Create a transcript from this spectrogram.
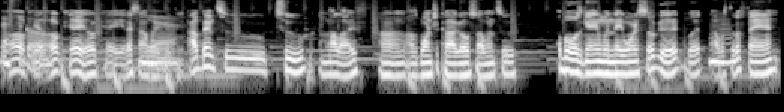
That's the okay, goal. okay, okay. Yeah, that sounds like Yeah. a good. I've been to two in my life. Um, I was born in Chicago, so I went to a Bulls game when they weren't so good, but I was Mhm. still a fan.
